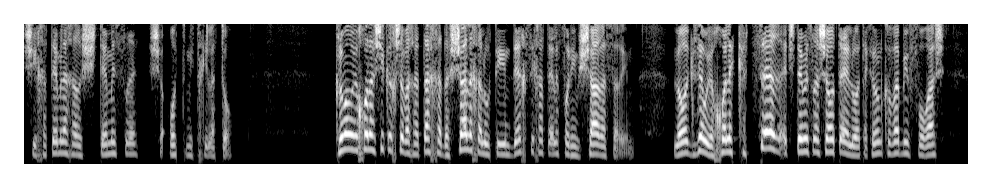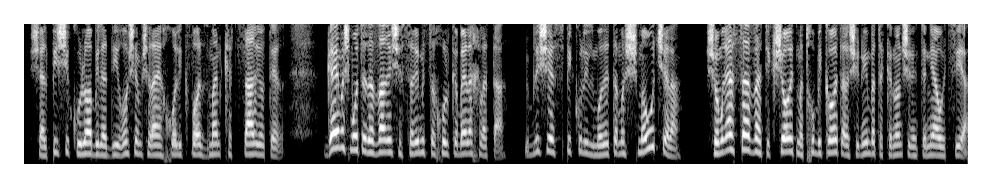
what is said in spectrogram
שייחתם לאחר 12 שעות מתחילתו. כלומר, הוא יכול להשיק עכשיו החלטה חדשה לחלוטין דרך שיחת טלפון עם שאר השרים. לא רק זה, הוא יכול לקצר את 12 השעות האלו. התקנון קובע במפורש שעל פי שיקולו הבלעדי, ראש הממשלה יכול לקבוע זמן קצר יותר. גם אם משמעות הדבר היא ששרים יצטרכו לקבל החלטה, מבלי שיספיקו ללמוד את המשמעות שלה. שומרי הסף והתקשורת מתחו ביקורת על השינויים בתקנון שנתניהו הציע.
